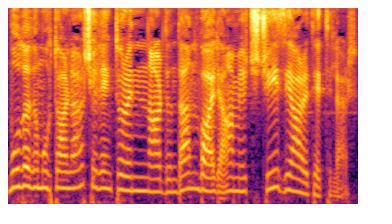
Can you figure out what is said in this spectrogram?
Muğla'lı muhtarlar çelenk töreninin ardından Vali Amir Çiçek'i ziyaret ettiler.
